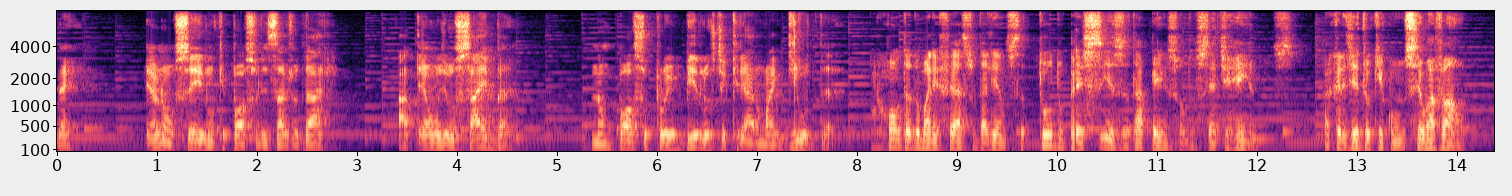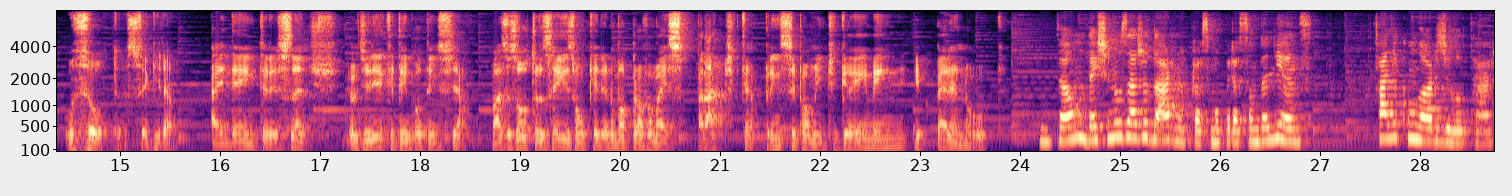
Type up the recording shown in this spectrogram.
Bem, eu não sei no que posso lhes ajudar. Até onde eu saiba, não posso proibi-los de criar uma guilda. Por conta do manifesto da aliança, tudo precisa da bênção dos sete reinos. Acredito que com seu aval, os outros seguirão. A ideia é interessante, eu diria que tem potencial, mas os outros reis vão querer uma prova mais prática, principalmente Greymane e Perenold. Então, deixe-nos ajudar na próxima operação da Aliança. Fale com Lord Lothar.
